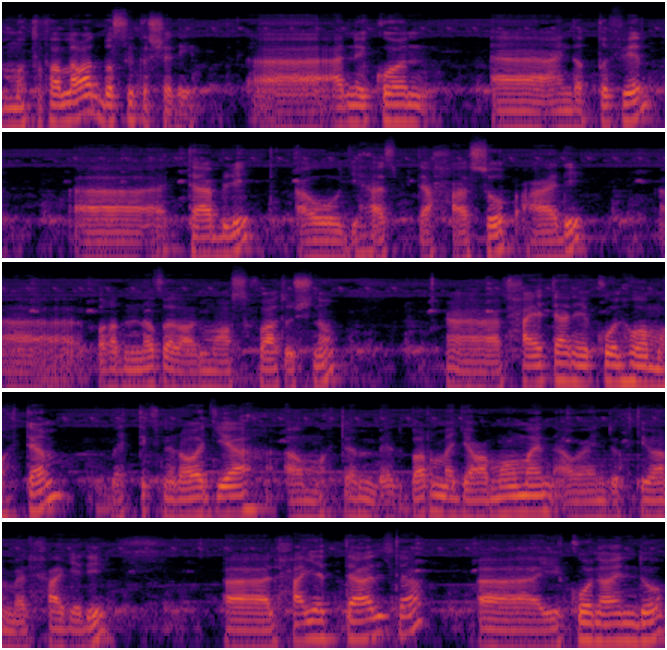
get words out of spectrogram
متطلبات بسيطة شديد. آه أنه يكون عند الطفل تابلت أو جهاز بتاع حاسوب عادي. بغض النظر عن مواصفاته شنو. آه الحاجة التانية يكون هو مهتم بالتكنولوجيا أو مهتم بالبرمجة عموما أو عنده اهتمام بالحاجة دي. آه الحاجة الثالثة آه يكون عنده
